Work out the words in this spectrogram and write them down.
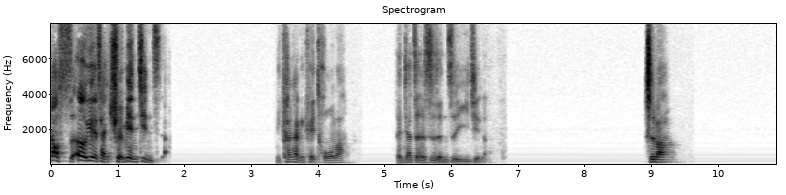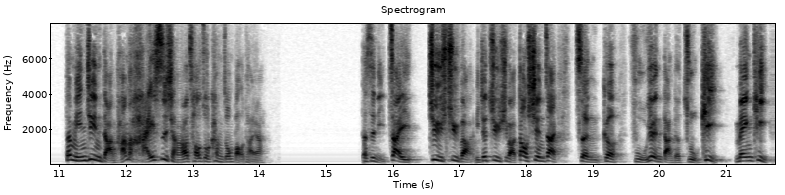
到十二月才全面禁止啊！你看看你可以拖吗？人家真的是仁至义尽了。是吧？但民进党他们还是想要操作抗中保台啊。但是你再继续吧，你就继续吧。到现在，整个府院党的主 key、main key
